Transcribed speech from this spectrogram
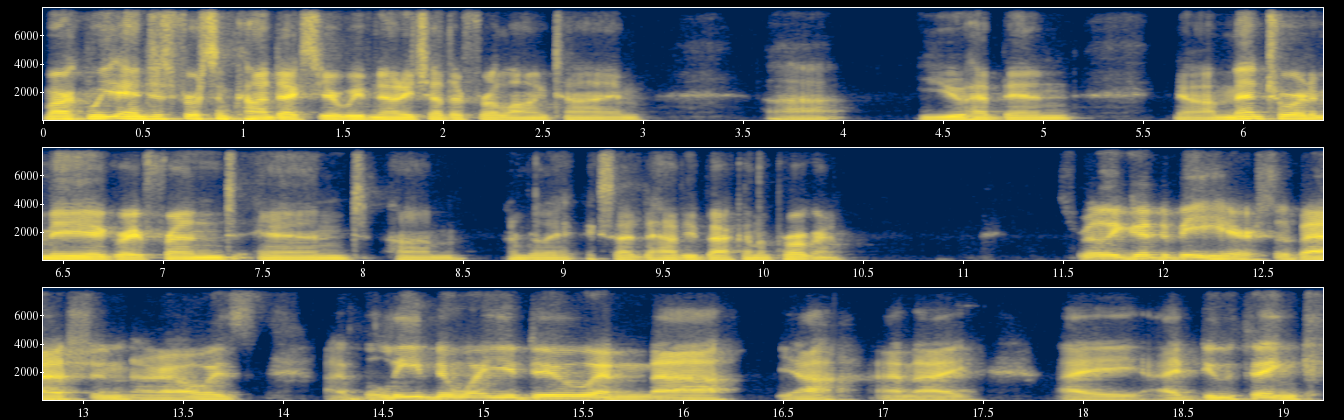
Mark, we, and just for some context here, we've known each other for a long time. Uh, you have been you know, a mentor to me, a great friend, and um, I'm really excited to have you back on the program. It's really good to be here, Sebastian. I always I believed in what you do, and uh, yeah, and I I I do think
